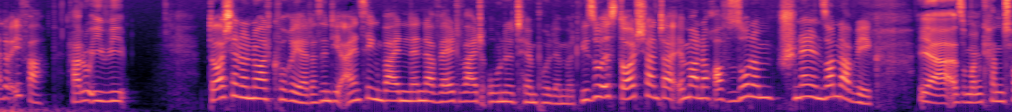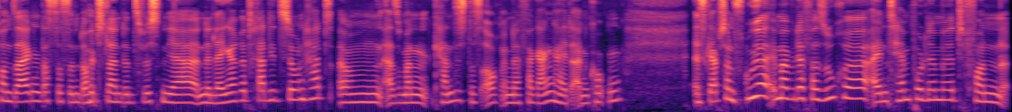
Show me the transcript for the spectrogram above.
Hallo Eva. Hallo Ivi. Deutschland und Nordkorea, das sind die einzigen beiden Länder weltweit ohne Tempolimit. Wieso ist Deutschland da immer noch auf so einem schnellen Sonderweg? Ja, also man kann schon sagen, dass das in Deutschland inzwischen ja eine längere Tradition hat. Ähm, also man kann sich das auch in der Vergangenheit angucken. Es gab schon früher immer wieder Versuche, ein Tempolimit von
